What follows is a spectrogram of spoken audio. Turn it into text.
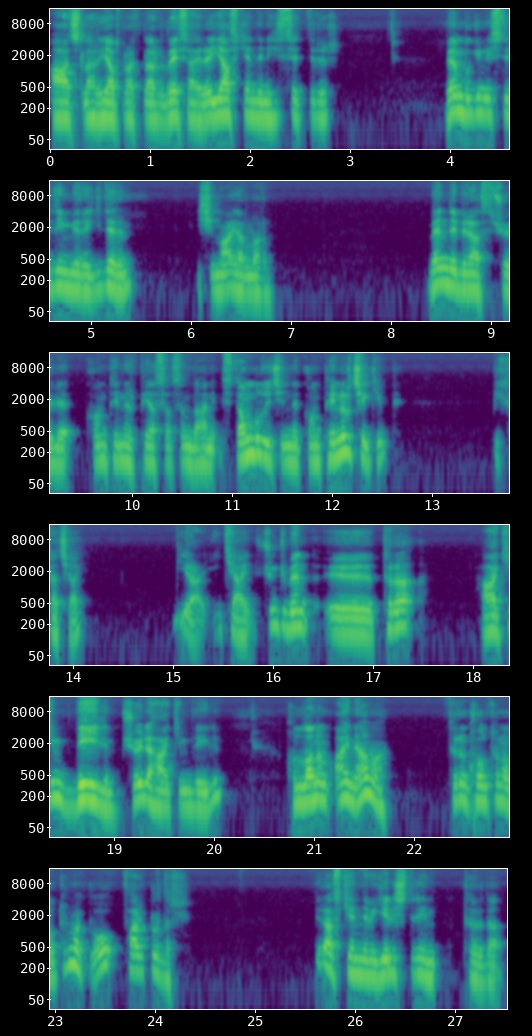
Ağaçlar, yapraklar vesaire yaz kendini hissettirir. Ben bugün istediğim yere giderim. işimi ayarlarım. Ben de biraz şöyle konteyner piyasasında hani İstanbul içinde konteyner çekip birkaç ay, bir ay, iki ay. Çünkü ben e, tıra hakim değilim. Şöyle hakim değilim. Kullanım aynı ama tırın koltuğuna oturmakla o farklıdır. Biraz kendimi geliştireyim tırda.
